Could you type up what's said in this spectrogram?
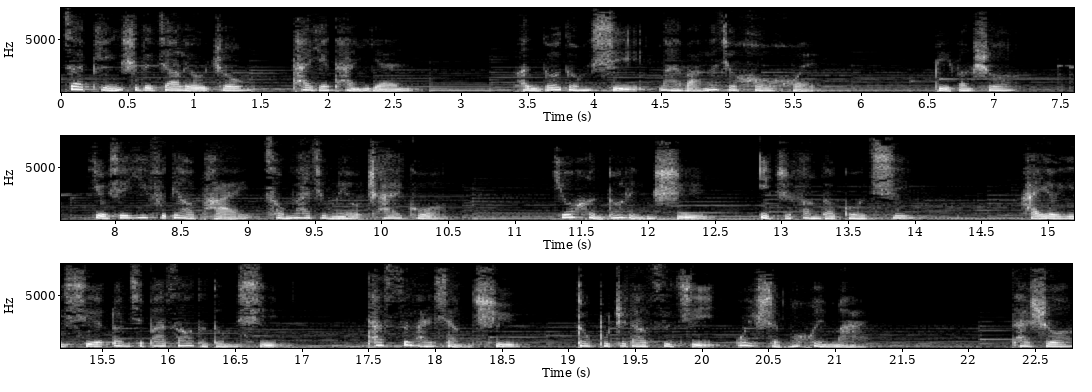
在平时的交流中，他也坦言，很多东西买完了就后悔。比方说，有些衣服吊牌从来就没有拆过，有很多零食一直放到过期，还有一些乱七八糟的东西，他思来想去都不知道自己为什么会买。他说，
